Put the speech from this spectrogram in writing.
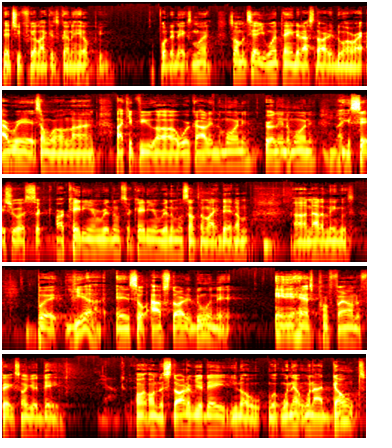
that you feel like is going to help you for the next month. So I'm gonna tell you one thing that I started doing. Right, I read somewhere online, like if you uh, work out in the morning, early in the morning, like it sets your circadian rhythm, circadian rhythm, or something like that. I'm uh, not a linguist, but yeah, and so I've started doing that, and it has profound effects on your day Yeah. on, on the start of your day, you know, when when I, when I don't,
